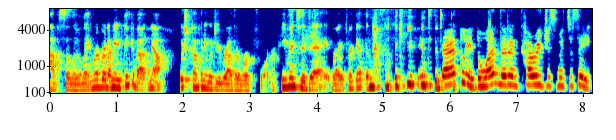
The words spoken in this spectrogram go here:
Absolutely. And Robert, I mean, think about it now. Which company would you rather work for? Even today, right? Forget them. like exactly. The one that encourages me to say,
